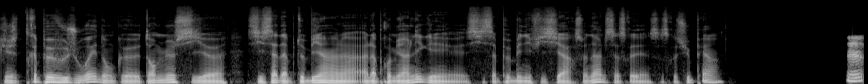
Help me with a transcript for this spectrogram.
que j'ai très peu vu jouer. Donc, euh, tant mieux si, s'il s'adapte bien à la, à la, première ligue et si ça peut bénéficier à Arsenal, ça serait, ça serait super. Hein. Mmh,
